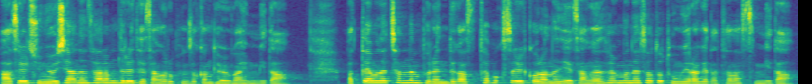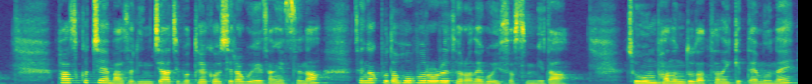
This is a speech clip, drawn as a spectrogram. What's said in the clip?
맛을 중요시하는 사람들을 대상으로 분석한 결과입니다. 맛 때문에 찾는 브랜드가 스타벅스일 거라는 예상은 설문에서도 동일하게 나타났습니다. 파스쿠치의 맛을 인지하지 못할 것이라고 예상했으나 생각보다 호불호를 드러내고 있었습니다. 좋은 반응도 나타냈기 때문에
